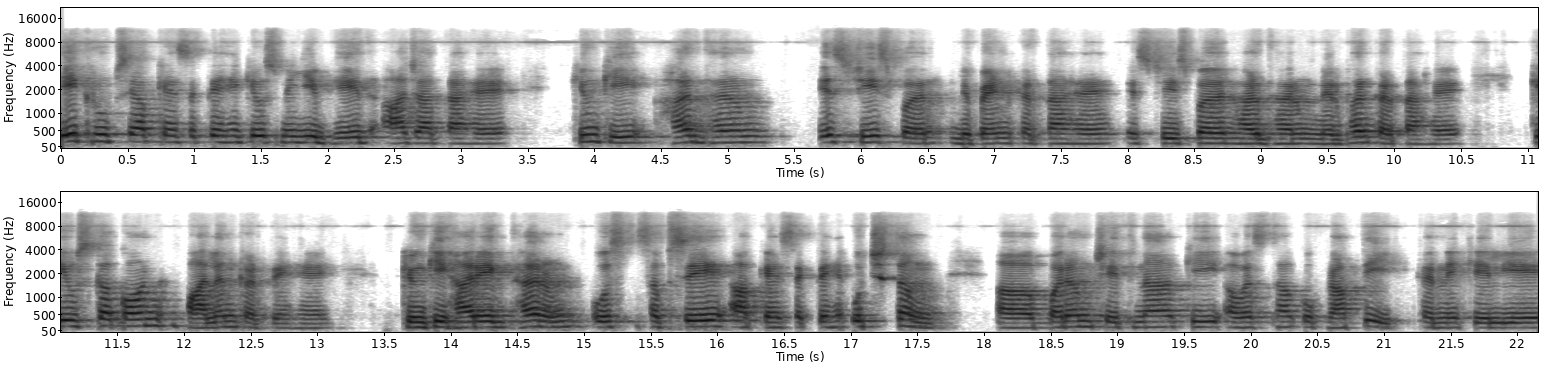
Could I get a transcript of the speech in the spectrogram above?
एक रूप से आप कह सकते हैं कि उसमें ये भेद आ जाता है, क्योंकि हर धर्म इस चीज़ पर डिपेंड करता है, इस चीज़ पर हर धर्म निर्भर करता है कि उसका कौन पालन करते हैं। क्योंकि हर एक धर्म उस सबसे, आप कह सकते हैं, उच्चतम परम चेतना की अवस्था को प्राप्ति करने के लिए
